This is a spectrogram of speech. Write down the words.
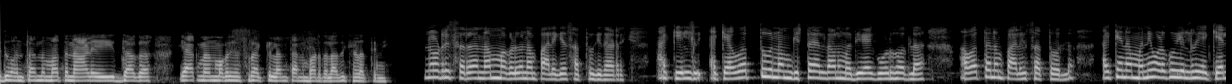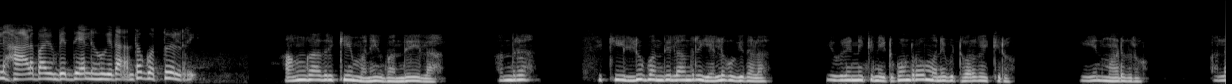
ಇದು ಅಂತಂದು ಮತ್ತೆ ನಾಳೆ ಇದ್ದಾಗ ಯಾಕೆ ನನ್ನ ಮಗಳ ಹೆಸರು ಹಾಕಿಲ್ಲ ಅಂತ ಅನ್ಬಾರ್ದಲ್ಲ. ಅದಕ್ಕೆ ಹೇಳತ್ತೀನಿ. ನೋಡ್ರಿ ಸರ ನಮ್ಮ ಮಗಳು ನಮ್ಮ ಪಾಲಿಗೆ ಸತ್ತು ಹೋಗಿದಾಳ್ರಿ ಆಕೆ ಇಲ್ರಿ, ಆಕೆ ಯಾವತ್ತೂ ನಮ್ಗೆ ಇಷ್ಟ ಇಲ್ದವ್ನ ಮದುವೆಯಾಗಿ ಓಡ್ ಹೋದ್ಲ, ಅವತ್ತ ನಮ್ಮ ಪಾಲಿಗೆ ಸತ್ತು ಹೋದ್ಲ ಆಕೆ ನಮ್ಮ ಮನೆ ಒಳಗೂ ಇಲ್ರಿ, ಆಕೆ ಅಲ್ಲಿ ಹಾಳು ಬಾಯಿ ಬಿದ್ದೆ ಎಲ್ಲಿ ಹೋಗಿದ ಅಂತ ಗೊತ್ತೂ ಇಲ್ರಿ. ಹಂಗಾದ್ರಿಕಿ ಮನೆಗೆ ಬಂದೇ ಇಲ್ಲ. ಅಂದ್ರೆ ಈಕಿ ಇಲ್ಲೂ ಬಂದಿಲ್ಲ ಅಂದ್ರೆ ಎಲ್ಲಿ ಹೋಗಿದಾಳ? ಇವ್ರೇನು ಈಕಿನ ಇಟ್ಕೊಂಡ್ರೋ ಮನೆ ಬಿಟ್ಟು ಹೊರಗೆ ಹಾಕಿರೋ? ಏನು ಮಾಡಿದ್ರು? ಅಲ್ಲ,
